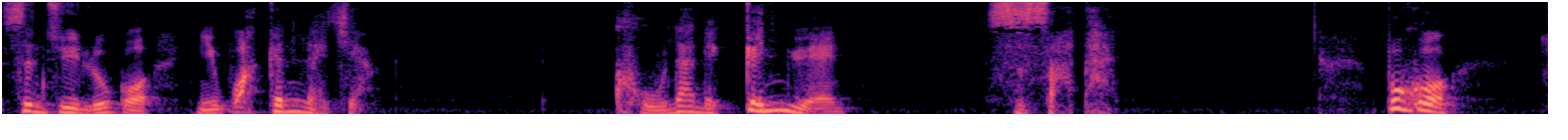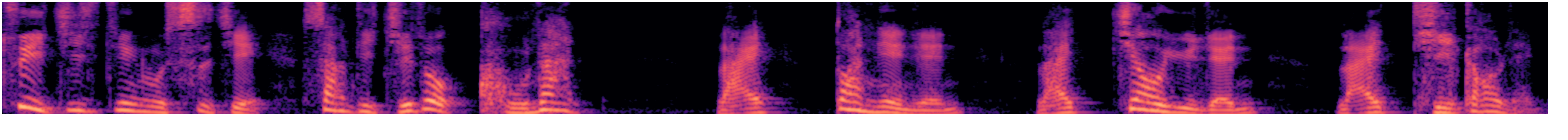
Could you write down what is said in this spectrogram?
甚至于，如果你挖根来讲，苦难的根源是撒旦。不过。最基进入世界，上帝藉着苦难来锻炼人，来教育人，来提高人。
